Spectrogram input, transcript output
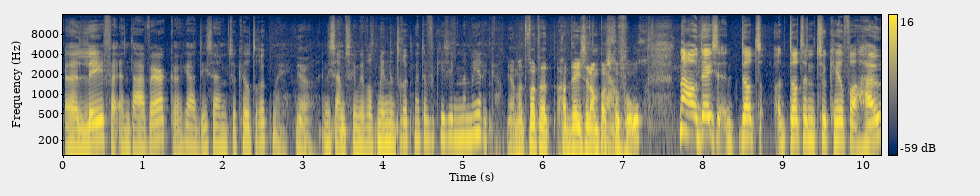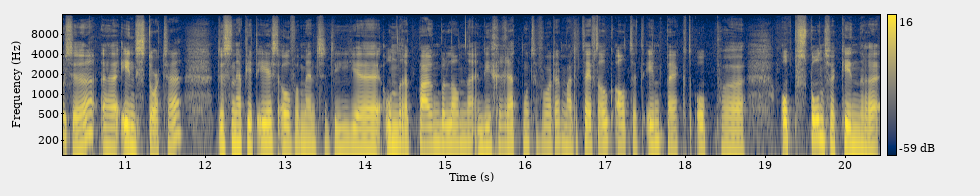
uh, leven en daar werken, ja, die zijn natuurlijk heel druk mee. Ja. En die zijn misschien weer wat minder druk met de verkiezingen in Amerika. Ja, want wat had, had deze ramp als Ja. gevolg? Nou, deze, dat, dat er natuurlijk heel veel huizen uh, instorten. Dus dan heb je het eerst over mensen die uh, onder het puin belanden en die gered moeten worden. Maar dat heeft ook altijd impact op, op sponsorkinderen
